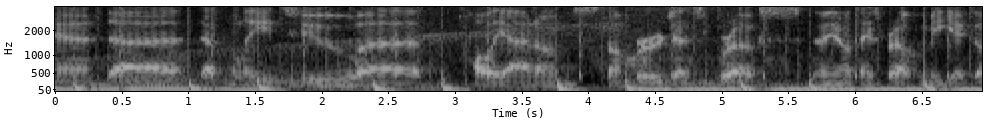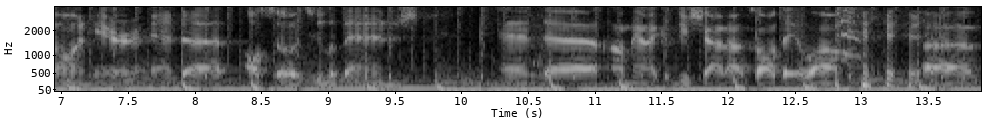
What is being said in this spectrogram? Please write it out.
and uh, definitely to uh, Holly Adams, Thumper, Jesse Brooks. Uh, you know, thanks for helping me get going here, and uh, also to Lavenge. And uh, oh man, I could do shout outs all day long. um,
